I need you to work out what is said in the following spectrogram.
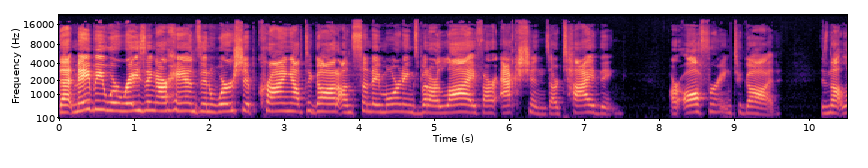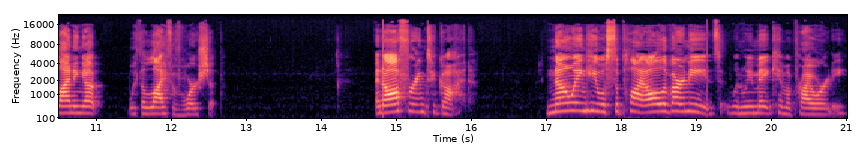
That maybe we're raising our hands in worship, crying out to God on Sunday mornings, but our life, our actions, our tithing, our offering to God is not lining up with a life of worship. An offering to God, knowing He will supply all of our needs when we make Him a priority.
